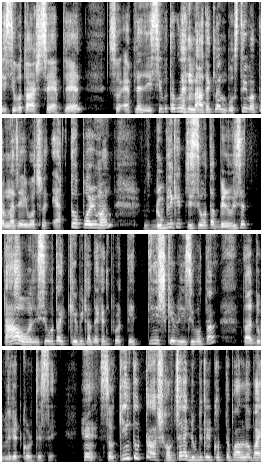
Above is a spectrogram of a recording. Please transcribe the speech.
রিসিভতা আসছে অ্যাপ্লাইয়ের সো অ্যাপ্লাই রিসিভতাগুলো না দেখলে আমি বুঝতেই পারতাম না যে এই বছর এত পরিমাণ ডুপ্লিকেট রিসিভতা বের হয়েছে তাও রিসিভতার কেবিটা দেখেন, পুরো তেত্রিশ কেবি রিসিভতা তারা ডুপ্লিকেট করতেছে। হ্যাঁ সো কিন্তু তারা সব জায়গায় ডুপ্লিকেট করতে পারলেও ভাই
